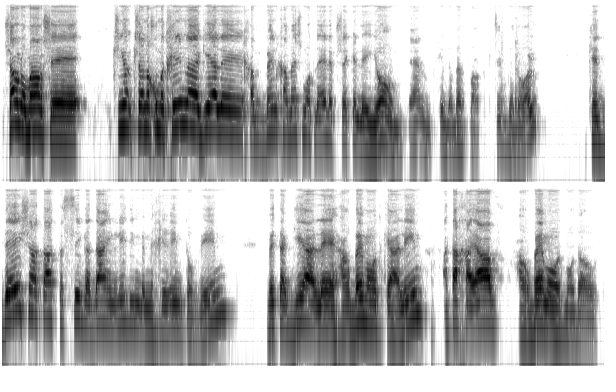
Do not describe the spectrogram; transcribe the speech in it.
אפשר לומר שכשאנחנו מתחילים להגיע בין 500 ל-1,000 שקל ליום, כן, מתחיל לדבר כבר תקציב גדול, כדי שאתה תשיג עדיין לידים במחירים טובים ותגיע להרבה מאוד קהלים, אתה חייב הרבה מאוד מודעות.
